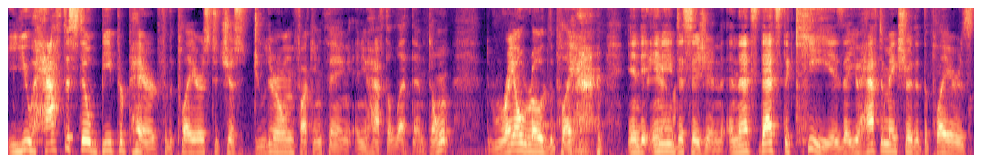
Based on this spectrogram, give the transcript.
you have to still be prepared for the players to just do their own fucking thing and you have to let them. Don't railroad the player into any Yeah. decision. And that's that's the key is that you have to make sure that the players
